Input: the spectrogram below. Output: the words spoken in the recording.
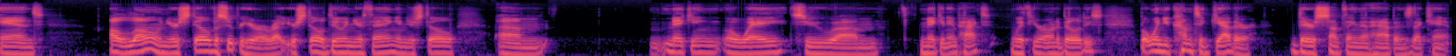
and alone you're still the superhero right? You're still doing your thing and you're still um, making a way to um, make an impact with your own abilities. But when you come together there's something that happens that can't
